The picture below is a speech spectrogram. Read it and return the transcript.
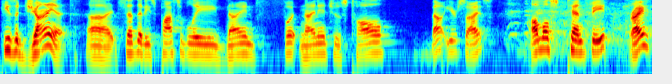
He's a giant. Uh, it said that he's possibly nine foot nine inches tall, about your size, almost 10 feet, right?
